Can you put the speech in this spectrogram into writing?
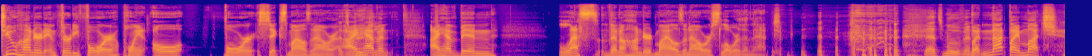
234.046 miles an hour. I haven't, I have been less than 100 miles an hour slower than that, That's moving. but not by much.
